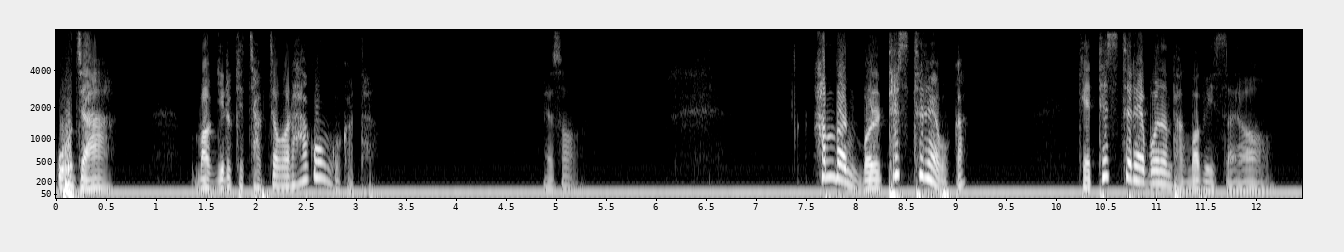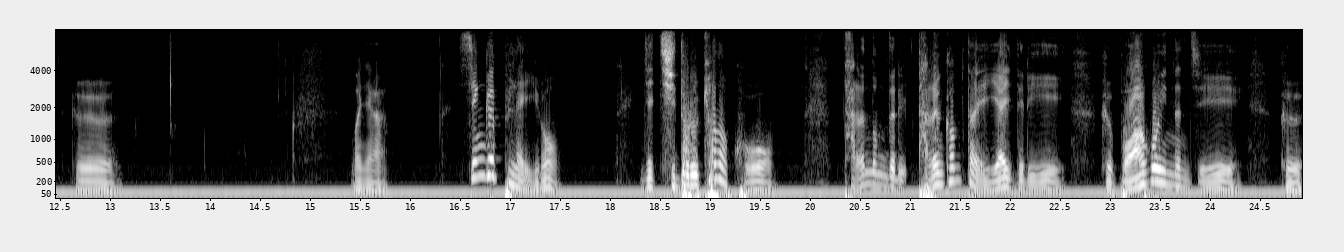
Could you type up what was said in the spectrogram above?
오자 막 이렇게 작정을 하고 온 것 같아요. 그래서 한번 뭘 테스트를 해볼까? 걔 테스트를 해보는 방법이 있어요. 그 뭐냐 싱글 플레이로 이제 지도를 켜놓고 다른 놈들이 다른 컴퓨터 AI들이 그 뭐 하고 있는지 그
